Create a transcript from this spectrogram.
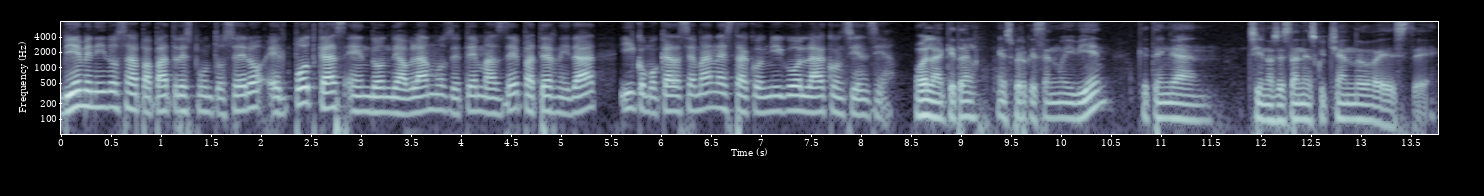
Bienvenidos a Papá 3.0, el podcast en donde hablamos de temas de paternidad y como cada semana está conmigo la conciencia. Hola, ¿qué tal? Espero que estén muy bien, que tengan, si nos están escuchando, este,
